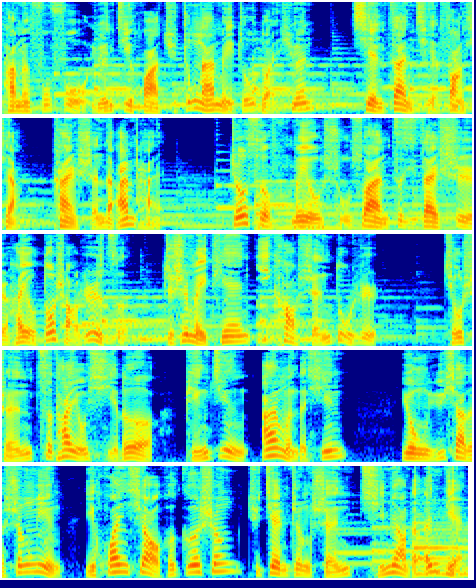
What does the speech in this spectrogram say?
他们夫妇原计划去中南美洲短宣，现暂且放下，看神的安排。Joseph 没有数算自己在世还有多少日子，只是每天依靠神度日，求神赐他有喜乐、平静、安稳的心，用余下的生命以欢笑和歌声去见证神奇妙的恩典。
